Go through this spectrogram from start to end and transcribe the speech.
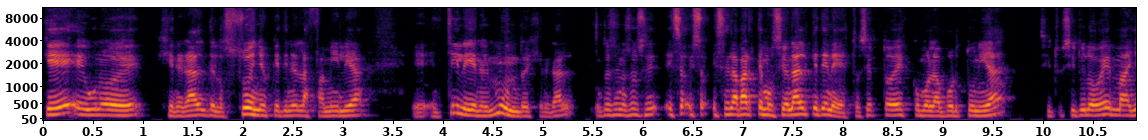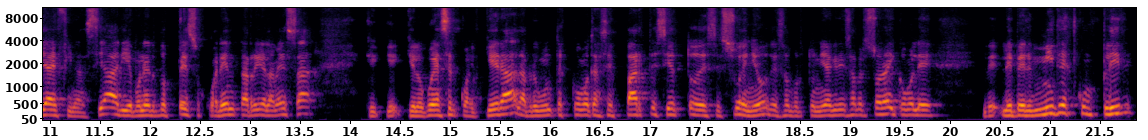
que es uno de, general de los sueños que tienen las familias eh, en Chile y en el mundo en general. Entonces, nosotros, eso, esa es la parte emocional que tiene esto, ¿cierto? Es como la oportunidad, si tú, si tú lo ves más allá de financiar y de poner dos pesos 40 arriba de la mesa, que, que, que, lo puede hacer cualquiera, la pregunta es cómo te haces parte, ¿cierto?, de ese sueño, de esa oportunidad que tiene esa persona y cómo le le, permites cumplir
